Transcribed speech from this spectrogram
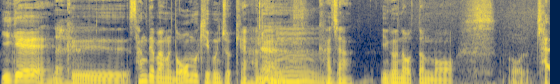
이게 네. 그 상대방을 너무 기분 좋게 하는 네. 음. 가장 이거는 어떤 뭐 어, 자,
